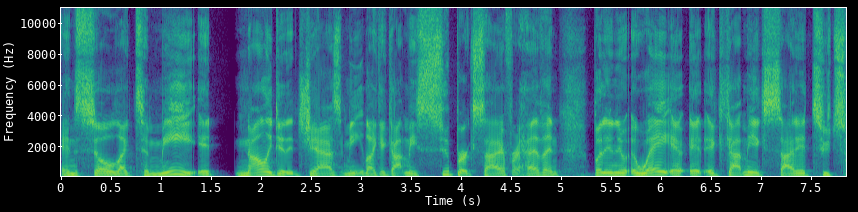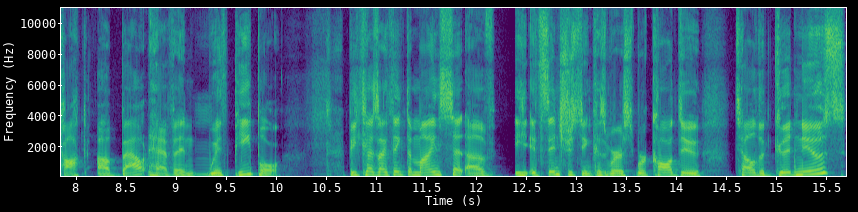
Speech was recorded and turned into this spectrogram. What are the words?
And so like to me it not only did it jazz me, like it got me super excited for heaven, but in a way, it, it, it got me excited to talk about heaven mm. with people. Because I think the mindset of it's interesting because we're we're called to tell the good news,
